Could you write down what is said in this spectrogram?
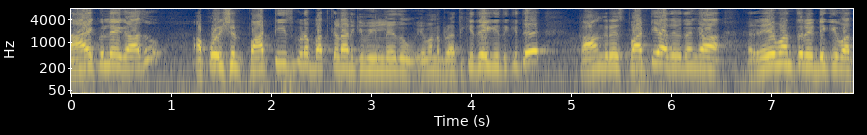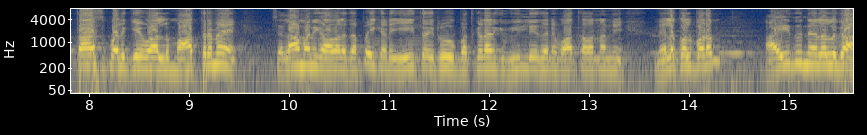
నాయకులే కాదు అపోజిషన్ పార్టీస్ కూడా బతకడానికి వీల్లేదు. ఏమన్నా బ్రతికితే గితికితే కాంగ్రెస్ పార్టీ అదేవిధంగా రేవంత్ రెడ్డికి వత్తాసు పలికే వాళ్ళు మాత్రమే చలామణి కావాలి తప్ప ఇక్కడ ఏ ఇతరు బతకడానికి వీల్లేదనే వాతావరణాన్ని నెలకొల్పడం ఐదు నెలలుగా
